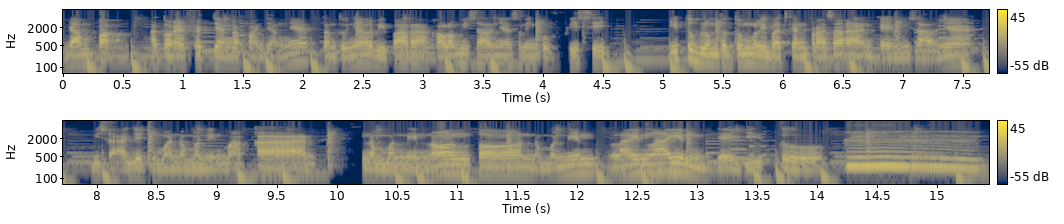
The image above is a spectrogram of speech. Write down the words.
dampak atau efek jangka panjangnya tentunya lebih parah. Kalau misalnya selingkuh fisik itu belum tentu melibatkan perasaan. Kayak misalnya bisa aja cuma nemenin makan, nemenin nonton, nemenin lain-lain kayak gitu. Hmm,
